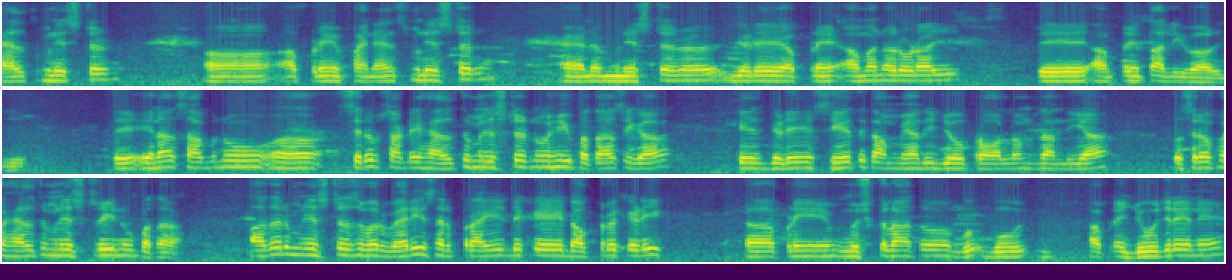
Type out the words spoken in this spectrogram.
ਹੈਲਥ ਮਿਨਿਸਟਰ ਆਪਣੇ ਫਾਈਨੈਂਸ ਮਿਨਿਸਟਰ ਐਂਡ ਮਿਨਿਸਟਰ ਜਿਹੜੇ ਆਪਣੇ ਅਮਨ ਅਰੋੜਾ ਜੀ ਤੇ ਆਪਣੇ ਧਾਲੀਵਾਲ ਜੀ। ਤੇ ਇਹਨਾਂ ਸਭ ਨੂੰ ਸਿਰਫ ਸਾਡੇ ਹੈਲਥ ਮਿਨਿਸਟਰ ਨੂੰ ਹੀ ਪਤਾ ਸੀਗਾ ਕਿ ਜਿਹੜੇ ਸਿਹਤ ਕਾਮਿਆਂ ਦੀ ਜੋ ਪ੍ਰੋਬਲਮਸ ਆਉਂਦੀਆਂ, ਉਹ ਸਿਰਫ ਹੈਲਥ ਮਿਨਿਸਟਰੀ ਨੂੰ ਪਤਾ। Other ministers were very surprised ਕਿ ਡਾਕਟਰ ਕਿਹੜੀ ਆਪਣੀ ਮੁਸ਼ਕਲਾਂ ਤੋਂ ਗੁ- ਗੁ- ਆਪਣੇ ਜੂਝ ਰਹੇ ਨੇ।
